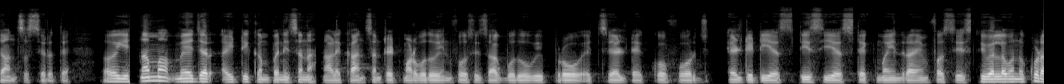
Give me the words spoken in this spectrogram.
ಚಾನ್ಸಸ್ ಇರುತ್ತೆ. ಹಾಗಾಗಿ ನಮ್ಮ ಮೇಜರ್ ಐ ಟಿ ಕಂಪನೀಸ್ ಅನ್ನ ನಾಳೆ ಕಾನ್ಸಂಟ್ರೇಟ್ ಮಾಡಬಹುದು ಇನ್ಫೋಸಿಸ್ ಆಗ್ಬಹುದು Wipro H L tech Coforge L T T S T C S tech Mahindra Mphasis ಇವೆಲ್ಲವನ್ನು ಕೂಡ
